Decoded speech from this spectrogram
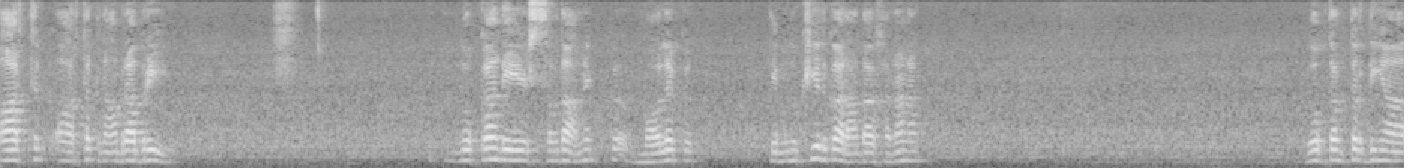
ਆਰਥਿਕ ਆਰਥਿਕ ਨਾ ਬਰਾਬਰੀ। ਲੋਕਾਂ ਦੇ ਸੰਵਿਧਾਨਕ, ਮੌਲਿਕ ਤੇ ਮਨੁੱਖੀ ਅਧਿਕਾਰਾਂ ਦਾ ਖਨਨ। ਲੋਕਤੰਤਰ ਦੀਆਂ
